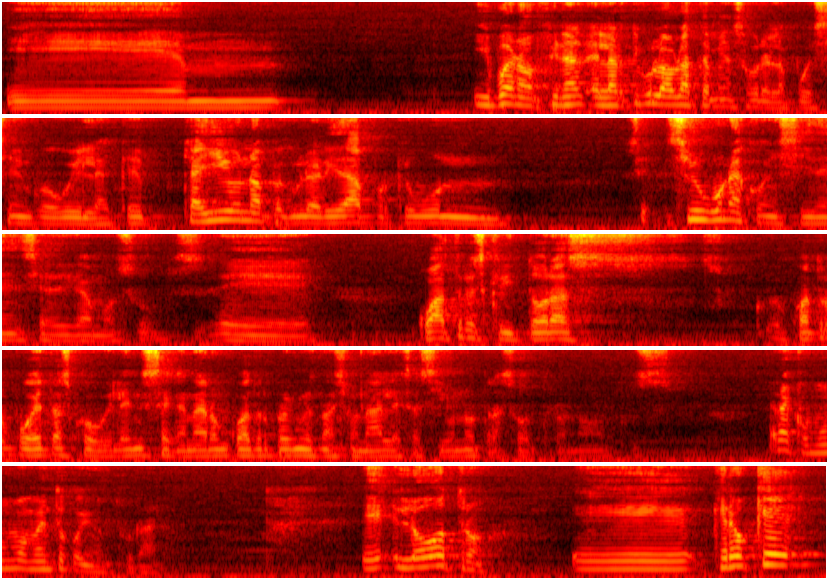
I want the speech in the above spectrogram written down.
Em, y bueno, al final, el artículo habla también sobre la poesía en Coahuila, que, que hay una peculiaridad porque hubo un. Sí, hubo una coincidencia, digamos. Eh, cuatro escritoras, cuatro poetas coahuilenses se ganaron cuatro premios nacionales, así uno tras otro. ¿no? era como un momento coyuntural. Eh, lo otro, eh, creo que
